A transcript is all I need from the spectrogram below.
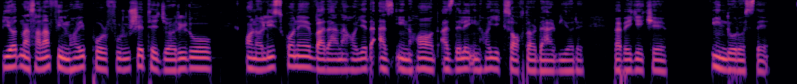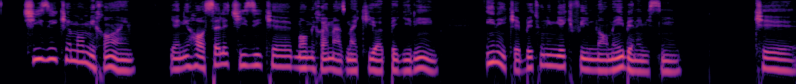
بیاد مثلا فیلم های پرفروش تجاری رو آنالیز کنه و در نهایت از اینها از دل اینها یک ساختار در بیاره و بگه که این درسته. چیزی که ما می‌خوایم یعنی حاصل چیزی که ما می‌خوایم از مکی یاد بگیریم اینه که بتونیم یک فیلم نامه بنویسیم که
